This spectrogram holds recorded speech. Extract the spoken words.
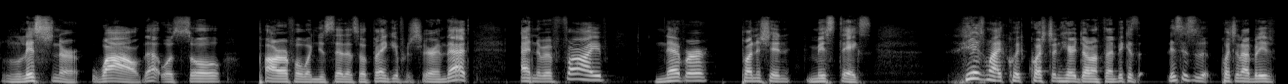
listener. Wow. That was so powerful when you said that. So thank you for sharing that. And number five, never punishing mistakes. Here's my quick question here, Jonathan, because this is a question I believe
